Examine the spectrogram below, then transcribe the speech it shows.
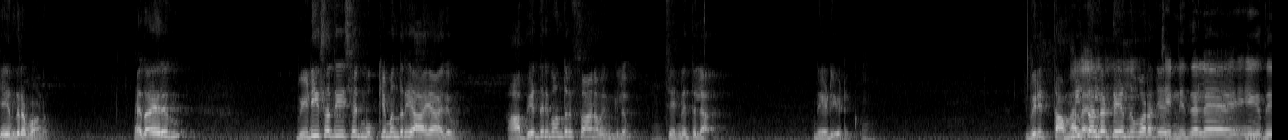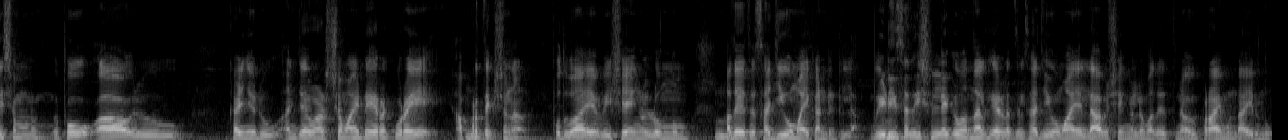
കേന്ദ്രമാണ്. ഏതായാലും വി ഡി സതീശൻ മുഖ്യമന്ത്രി ആയാലും ആഭ്യന്തരമന്ത്രി സ്ഥാനമെങ്കിലും ചെന്നിത്തല നേടിയെടുക്കും. ഇവർ തമ്മിൽ തല്ലട്ടെ എന്ന് പറഞ്ഞ് ചെന്നിത്തല ഏകദേശം ഇപ്പോൾ ആ ഒരു കഴിഞ്ഞൊരു അഞ്ചാറ് വർഷമായിട്ട് ഏറെക്കുറെ അപ്രത്യക്ഷനാണ്. പൊതുവായ വിഷയങ്ങളിലൊന്നും അദ്ദേഹത്തെ സജീവമായി കണ്ടിട്ടില്ല. വി ഡി സതീശനിലേക്ക് വന്നാൽ കേരളത്തിൽ സജീവമായ എല്ലാ വിഷയങ്ങളിലും അദ്ദേഹത്തിന് അഭിപ്രായമുണ്ടായിരുന്നു.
